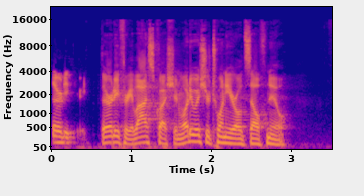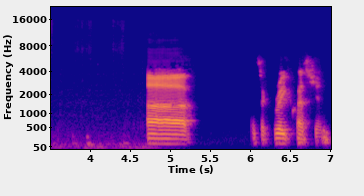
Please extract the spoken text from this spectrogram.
33. 33. Last question. What do you wish your 20 year old self knew? Uh, that's a great question.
